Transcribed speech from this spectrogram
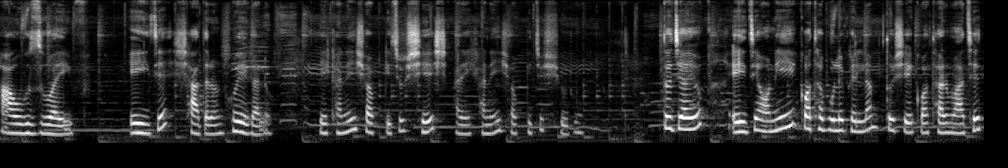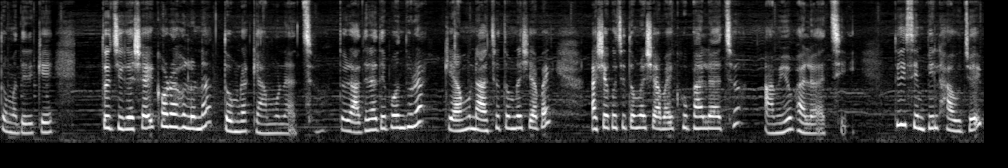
হাউসওয়াইফ। এই যে সাধারণ হয়ে গেল। এখানেই সব কিছু শেষ আর এখানেই সব কিছু শুরু। তো যাই হোক, এই যে অনেক কথা বলে ফেললাম, তো সে কথার মাঝে তোমাদেরকে তো জিজ্ঞাসাই করা হলো না, তোমরা কেমন আছো? তো রাধে রাধে বন্ধুরা, কেমন আছো তোমরা সবাই? আশা করছি তোমরা সবাই খুব ভালো আছো, আমিও ভালো আছি। তো এই সিম্পল ওয়াইফ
